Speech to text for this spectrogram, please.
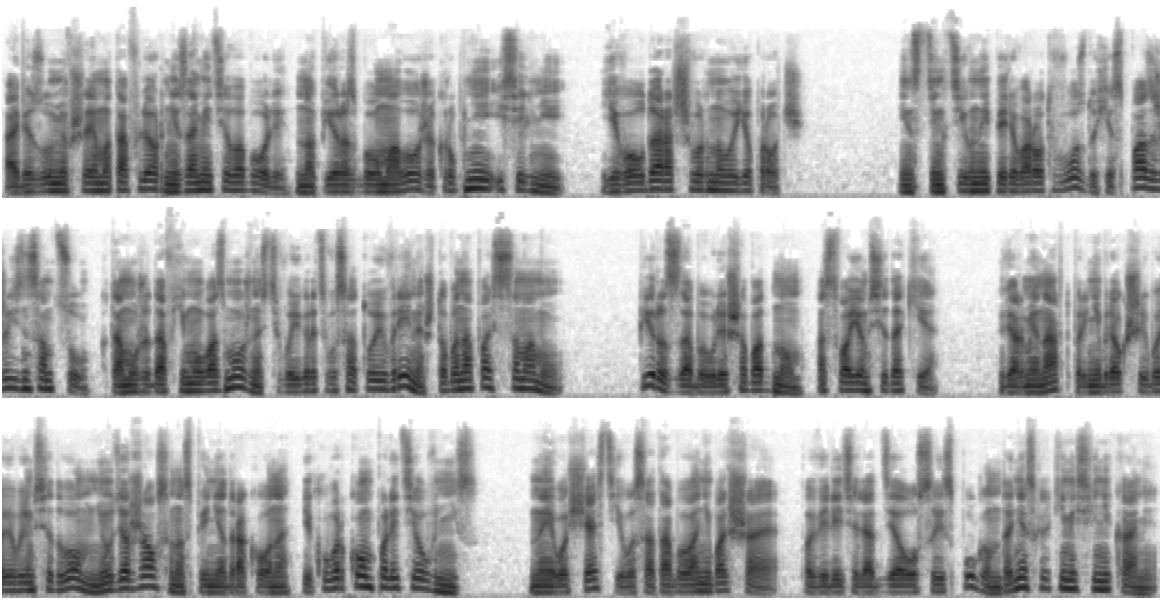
Обезумевшая мотофлер не заметила боли, но Пирос был моложе, крупнее и сильней. Его удар отшвырнул ее прочь. Инстинктивный переворот в воздухе спас жизнь самцу, к тому же дав ему возможность выиграть высоту и время, чтобы напасть самому. Пирос забыл лишь об одном — о своем седаке. Верминард, пренебрегший боевым седлом, не удержался на спине дракона и кувырком полетел вниз. На его счастье высота была небольшая, повелитель отделался испугом да несколькими синяками.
